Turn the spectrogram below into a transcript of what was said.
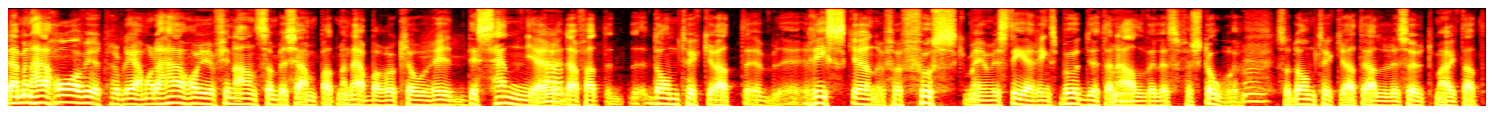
nej, men här har vi ett problem och det här har ju finansen bekämpat med näbbar och klor i decennier. Ja. Därför att de tycker att eh, risken för fusk med investeringsbudgeten Mm. är alldeles för stor. Så de tycker att det är alldeles utmärkt att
